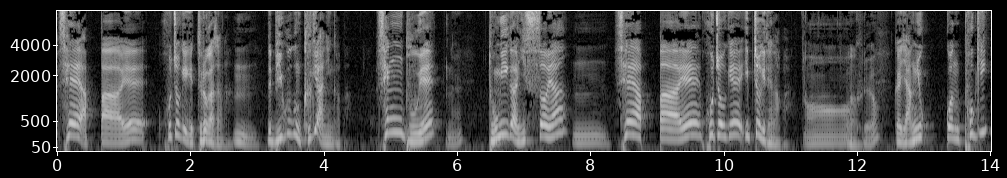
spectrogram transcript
새 아빠의 호적에게 들어가잖아. 음. 근데 미국은 그게 아닌가 봐. 생부에 네. 동의가 있어야 음. 새 아빠의 호적에 입적이 되나 봐. 어, 어. 그래요? 그러니까 양육권 포기?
